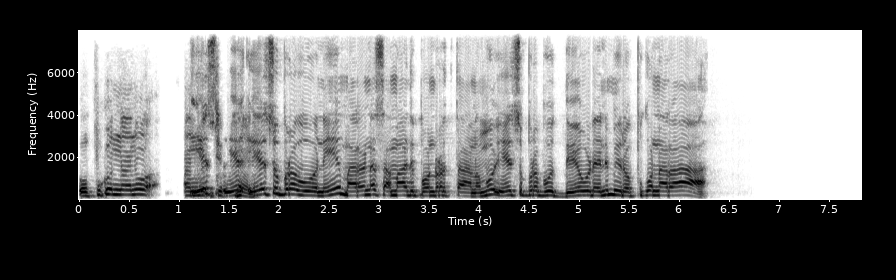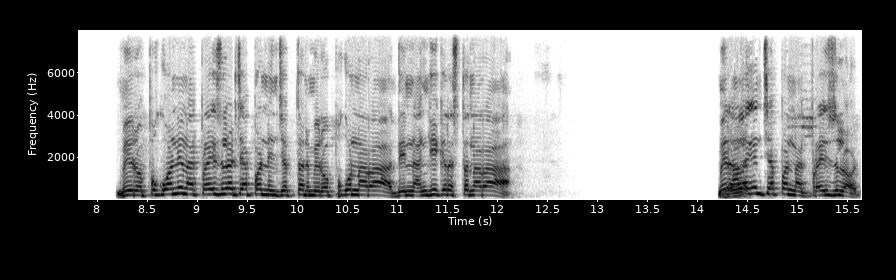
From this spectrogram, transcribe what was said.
ఒప్పుకున్నాను యేసు ప్రభువుని మరణ సమాధి పునరుత్థానము యేసు ప్రభు దేవుడని మీరు ఒప్పుకున్నారా? మీరు ఒప్పుకొని నాకు ప్రైజ్ లాట్ చెప్పండి నేను చెప్తాను. మీరు ఒప్పుకున్నారా? దీన్ని అంగీకరిస్తున్నారా? మీరు. అలాగని చెప్పండి నాకు ప్రైజ్ లాడ్.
